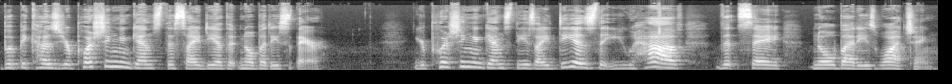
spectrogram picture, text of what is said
but because you're pushing against this idea that nobody's there. You're pushing against these ideas that you have that say nobody's watching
